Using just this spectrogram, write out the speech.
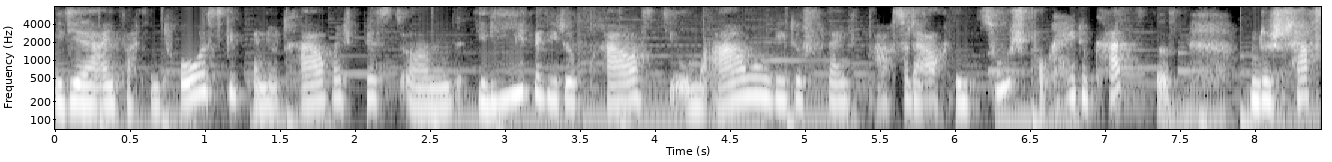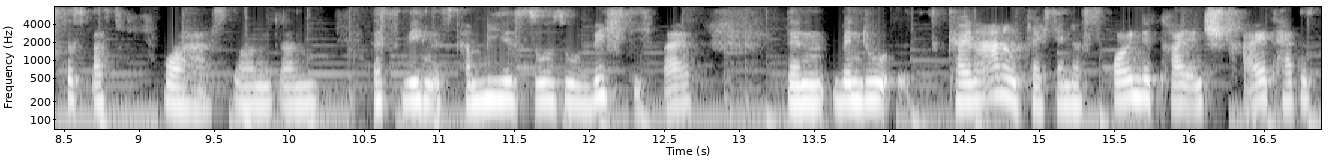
die dir einfach den Trost gibt, wenn du traurig bist und die Liebe, die du brauchst, die Umarmung, die du vielleicht brauchst oder auch den Zuspruch, hey, du kannst es und du schaffst es, was du vorhast. Und ähm, deswegen ist Familie so, so wichtig, weil denn wenn du, keine Ahnung, vielleicht deine Freunde gerade einen Streit hattest,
